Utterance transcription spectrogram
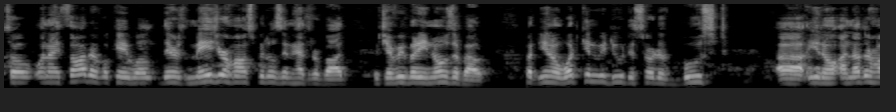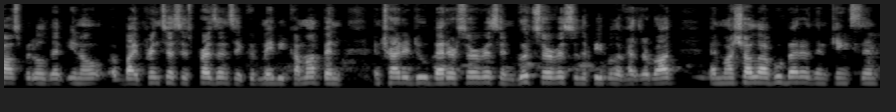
So when I thought of, okay, well, there's major hospitals in Hyderabad, which everybody knows about, but, you know, what can we do to sort of boost uh, you know, another hospital that, you know, by Princess's presence, it could maybe come up and, and try to do better service and good service to the people of Hyderabad. And mashallah, who better than Kingston?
